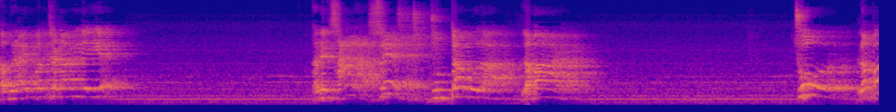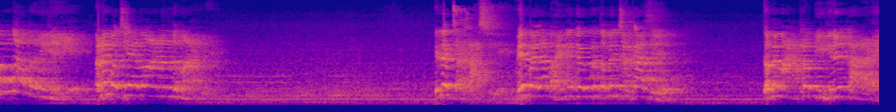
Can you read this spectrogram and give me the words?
અભરાય પર ચડાવી દઈએ. અને સારા, શ્રેષ્ઠ, જુઠ્ઠા બોલા, લબાડ, ચોર લફંગા બની જઈએ અને પછી એનો આનંદ માણીએ એટલે ચકાસી લે મેં પહેલા ભાઈને કહ્યું તમે ચકાસી લો તમે માત્ર બીગને કારણે.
